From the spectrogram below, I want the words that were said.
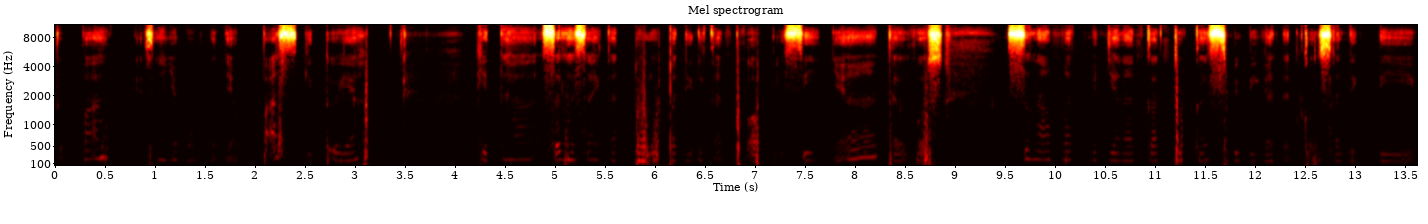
tepat biasanya momen yang pas gitu ya. Kita selesaikan dulu pendidikan profesinya terus selamat menjalankan tugas bimbingan dan konseling di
